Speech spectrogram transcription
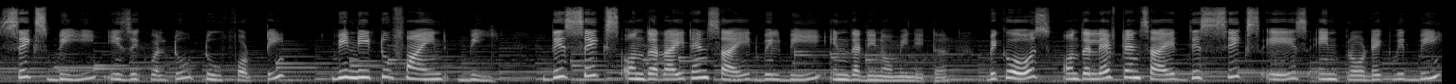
6b is equal to 240. We need to find b. This 6 on the right hand side will be in the denominator because on the left hand side this 6 is in product with b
